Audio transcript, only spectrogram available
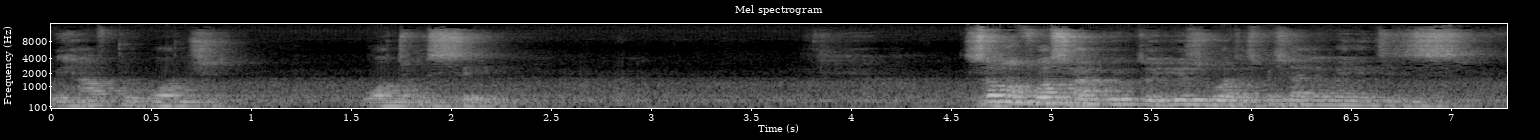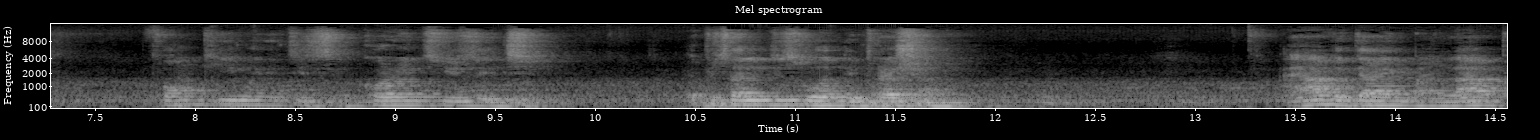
We have to watch what we say. Some of us are going to use word, especially when it is funky, when it is in current usage, especially this word depression. I have a guy in my lab,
